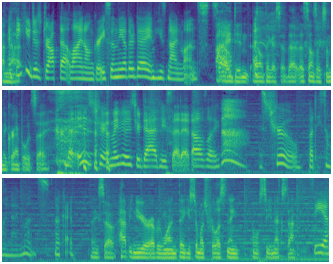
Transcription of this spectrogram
I think you just dropped that line on Grayson the other day, and he's nine months. So I didn't. I don't think I said that. That sounds like something Grandpa would say. that is true. Maybe it was your dad who said it. I was like, it's true, but he's only nine months. Okay. I think so. Happy New Year, everyone. Thank you so much for listening, and we'll see you next time. See ya.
